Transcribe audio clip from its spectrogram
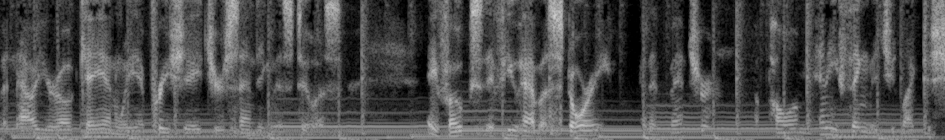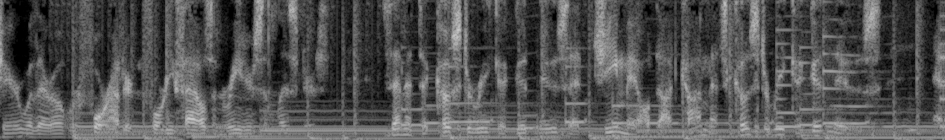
But now you're okay, and we appreciate your sending this to us. Hey, folks, if you have a story, an adventure, poem, anything that you'd like to share with our over 440,000 readers and listeners, send it to Costa Rica Good News at gmail.com. That's Costa Rica Good News at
